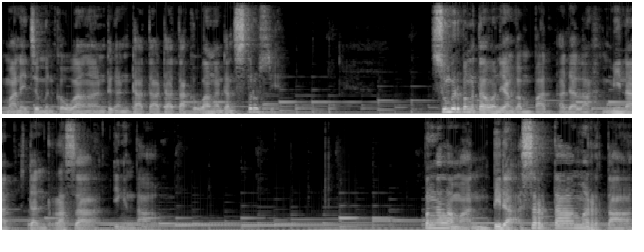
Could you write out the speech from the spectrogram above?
manajemen keuangan dengan data-data keuangan, dan seterusnya. Sumber pengetahuan yang keempat adalah minat dan rasa ingin tahu. Pengalaman tidak serta-merta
